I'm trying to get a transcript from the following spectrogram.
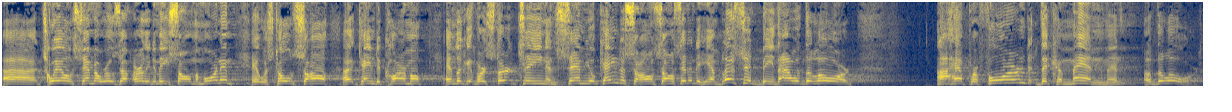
uh, 12. Samuel rose up early to meet Saul in the morning. It was told Saul uh, came to Carmel. And look at verse 13. And Samuel came to Saul, and Saul said unto him, Blessed be thou of the Lord I have performed the commandment of the Lord.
